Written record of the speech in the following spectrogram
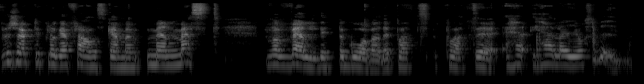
försökte plugga franska men, men mest var väldigt begåvade på att, på att hä- hälla i oss vin.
